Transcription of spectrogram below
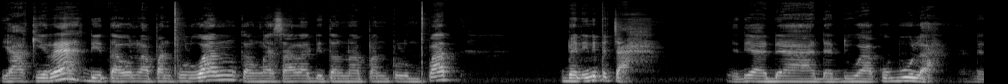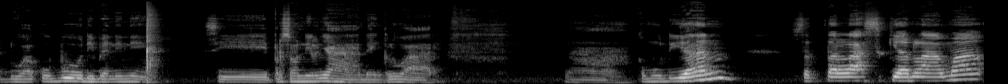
ya akhirnya di tahun 80-an kalau nggak salah di tahun 84 band ini pecah. Jadi ada ada dua kubu lah, ada dua kubu di band ini. Si personilnya ada yang keluar. Nah, kemudian setelah sekian lama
